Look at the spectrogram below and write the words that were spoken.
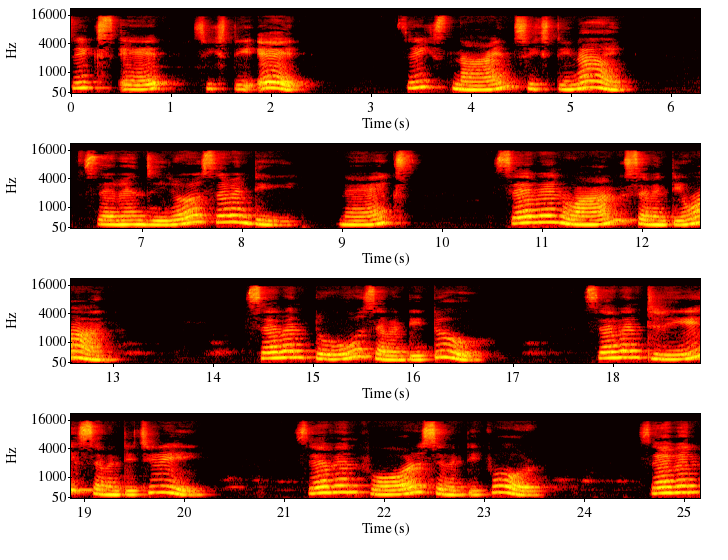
six eight sixty eight, six nine sixty nine, seven zero seventy. Next, seven one seventy one, seven two seventy two, seven three seventy three, seven four seventy four seven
